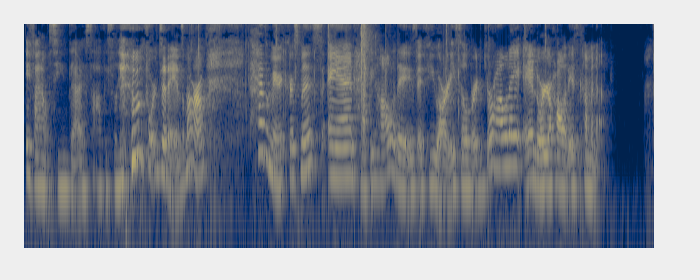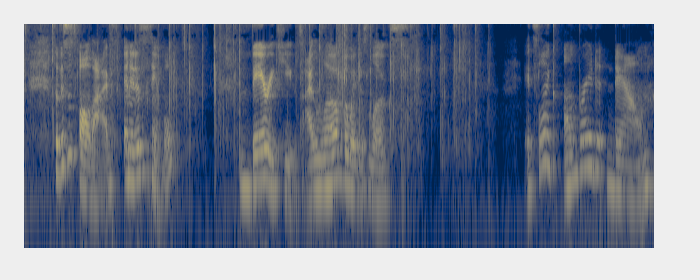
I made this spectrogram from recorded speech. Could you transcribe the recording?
if I don't see you guys, obviously, for today and tomorrow, have a Merry Christmas and Happy Holidays if you already celebrated your holiday and or your holiday is coming up. So this is Fall Vibes, and it is a sample. Very cute. I love the way this looks. It's like ombre down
